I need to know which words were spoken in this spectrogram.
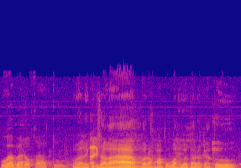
wabarakatuh. Waalaikumsalam warahmatullahi wabarakatuh.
